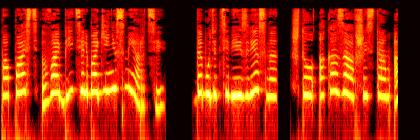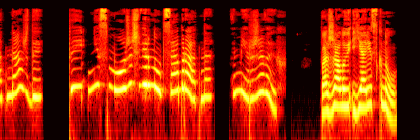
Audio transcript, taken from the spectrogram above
попасть в обитель богини смерти. Да будет тебе известно, что, оказавшись там однажды, ты не сможешь вернуться обратно в мир живых. Пожалуй, я рискну.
